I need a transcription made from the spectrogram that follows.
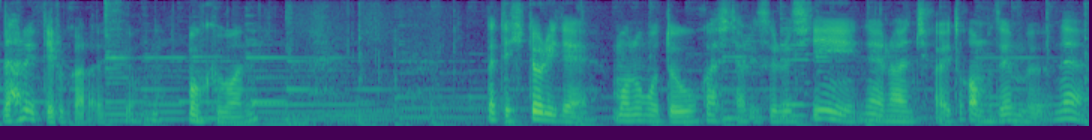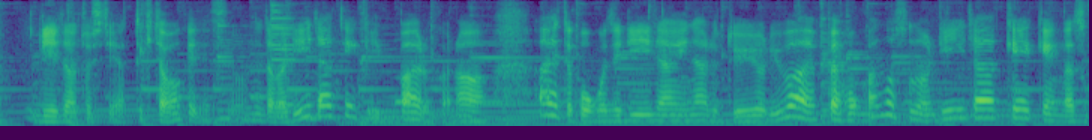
慣れてるからですよね僕はね。だって一人で物事を動かしたりするし、ね、ランチ会とかも全部ね、リーダーとしてやってきたわけですよね。だからリーダー経験いっぱいあるから、あえてここでリーダーになるというよりは、やっぱり他のそのリーダー経験が少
